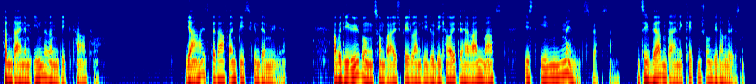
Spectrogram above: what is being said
von deinem inneren Diktator. Ja, es bedarf ein bisschen der Mühe. Aber die Übung zum Beispiel, an die du dich heute heranmachst, ist immens wirksam. Und sie werden deine Ketten schon wieder lösen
